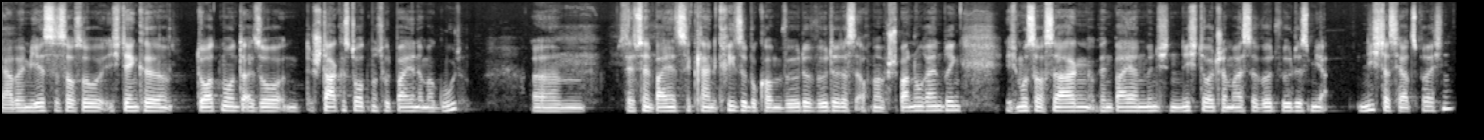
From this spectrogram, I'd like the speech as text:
Ja, bei mir ist es auch so, ich denke, Dortmund, also ein starkes Dortmund tut Bayern immer gut. Ähm, selbst wenn Bayern jetzt eine kleine Krise bekommen würde, würde das auch mal Spannung reinbringen. Ich muss auch sagen, wenn Bayern München nicht deutscher Meister wird, würde es mir nicht das Herz brechen,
